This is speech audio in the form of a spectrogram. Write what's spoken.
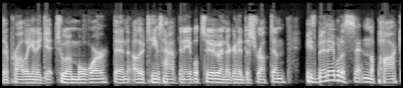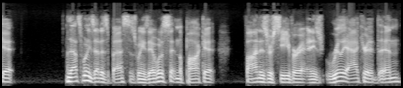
they're probably going to get to him more than other teams have been able to, and they're going to disrupt him. He's been able to sit in the pocket. That's when he's at his best, is when he's able to sit in the pocket, find his receiver, and he's really accurate then.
